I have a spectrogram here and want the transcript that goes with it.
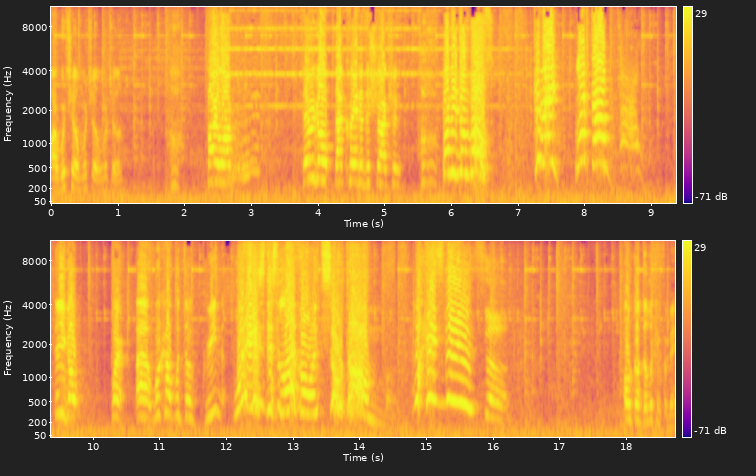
Alright, we're chilling, we're chilling, we're chilling. Fire alarm! There we go! That created distraction. Bunny dumbbells! Give me! Lift them! There you go. Where? Uh, work out with the green. What is this level? It's so dumb! What is this? Oh god, they're looking for me.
